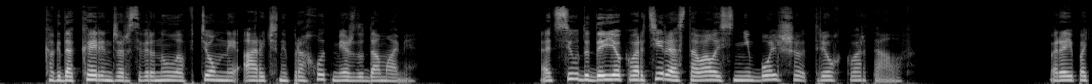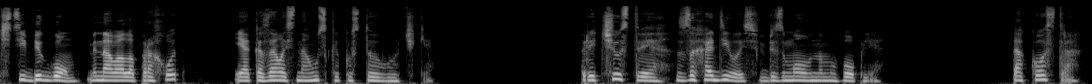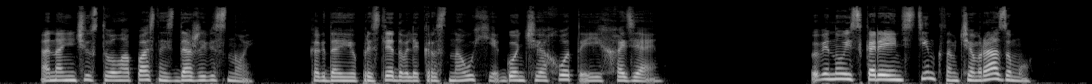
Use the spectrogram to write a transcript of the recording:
когда Кэрринджер свернула в темный арочный проход между домами. Отсюда до ее квартиры оставалось не больше трех кварталов. Рэй почти бегом миновала проход и оказалась на узкой пустой улочке. Предчувствие заходилось в безмолвном вопле. Так остро она не чувствовала опасность даже весной, когда ее преследовали красноухие, гончие охоты и их хозяин. Повинуясь скорее инстинктам, чем разуму,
